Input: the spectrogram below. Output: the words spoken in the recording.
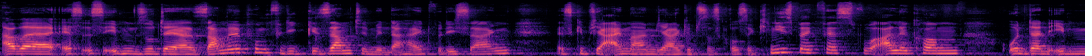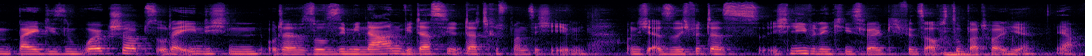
aber es ist eben so der Sammelpunkt für die gesamte Minderheit, würde ich sagen. Es gibt ja einmal im Jahr gibt's das große Kniesbergfest, wo alle kommen. Und dann eben bei diesen Workshops oder ähnlichen oder so Seminaren wie das hier, da trifft man sich eben. Und ich, also ich finde das, ich liebe den Kniesberg. Ich finde es auch super toll hier. Ja.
